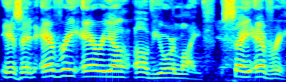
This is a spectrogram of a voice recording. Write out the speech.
is in every area of your life. Yes. Say every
